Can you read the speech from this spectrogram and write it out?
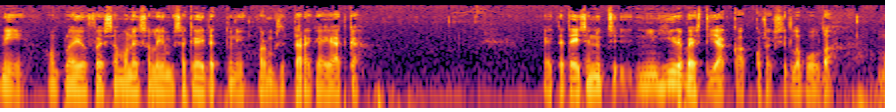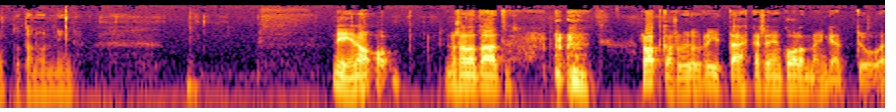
niin, on playoffeissa monissa liimissä keitetty, niin varmasti tärkeä jätkä. Että et ei se nyt niin hirveästi jää kakkoseksi sit lopulta, mutta tota no niin. Niin, no, no sanotaan, että ratkaisu riittää ehkä siihen kolmen ketjuun.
